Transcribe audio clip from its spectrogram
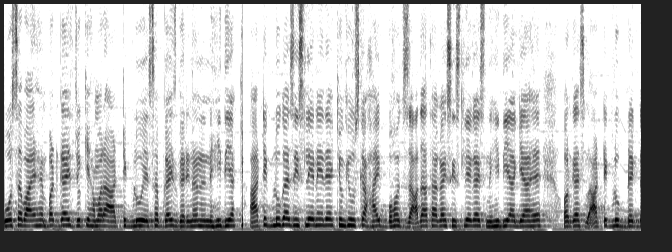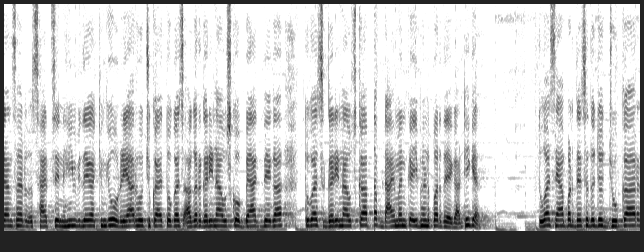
वो सब आए हैं बट गाइस जो कि हमारा आर्टिक ब्लू ये सब गाइस गरीना ने नहीं दिया। आर्टिक ब्लू गाइस इसलिए नहीं दिया क्योंकि उसका हाइप बहुत ज़्यादा था गाइस इसलिए गाइस नहीं दिया गया है, और guys Arctic blue break dancer शायद से नहीं भी देगा क्योंकि वो रेयर हो चुका है तो गैस अगर गरीना उसको बैक देगा तो गैस गरीना उसका तब डायमंड का इवेंट पर देगा, ठीक है। तो बस यहाँ पर देख सकते हो जो जुकर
